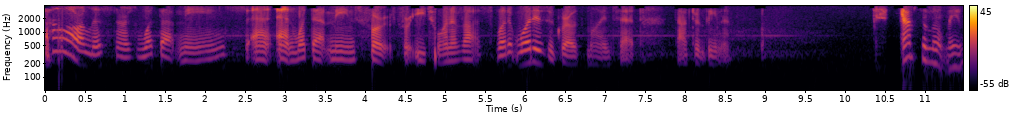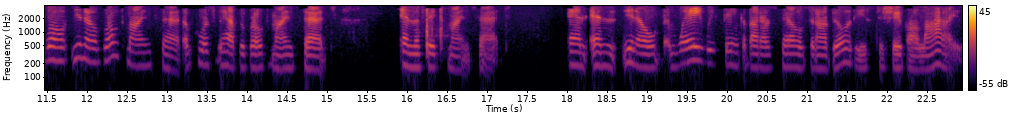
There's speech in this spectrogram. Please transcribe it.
tell our listeners what that means and, and what that means for, for each one of us. What What is a growth mindset, Dr. Lena? Absolutely. Well, you know, growth mindset, of course, we have the growth mindset – and the fixed mindset. And and you know, the way we think about ourselves and our abilities to shape our lives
